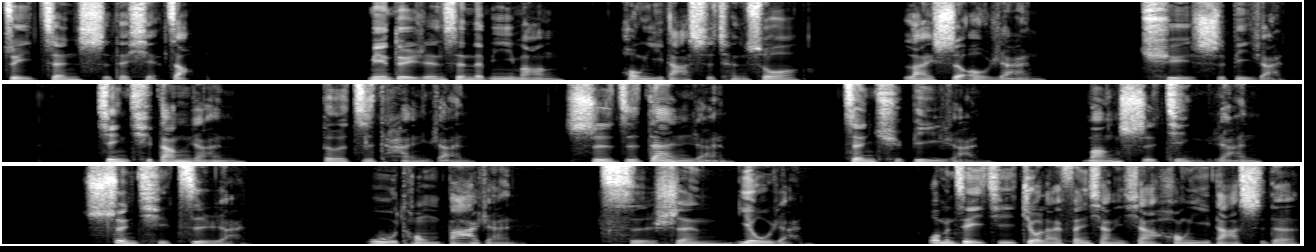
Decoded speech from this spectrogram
最真实的写照。面对人生的迷茫，弘一大师曾说：“来是偶然，去是必然。尽其当然，得之坦然，失之淡然，争取必然，忙时井然，顺其自然，悟通八然，此生悠然。”我们这一集就来分享一下弘一大师的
